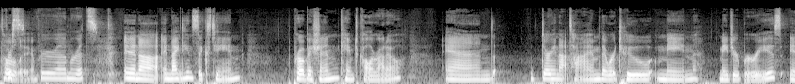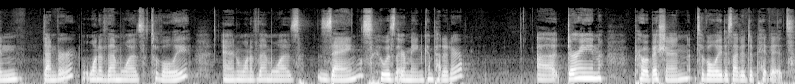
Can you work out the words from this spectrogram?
for Totally. for, uh, Moritz. In uh in 1916, prohibition came to Colorado and during that time there were two main major breweries in Denver. One of them was Tivoli and one of them was Zang's, who was their main competitor. Uh, during Prohibition, Tivoli decided to pivot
